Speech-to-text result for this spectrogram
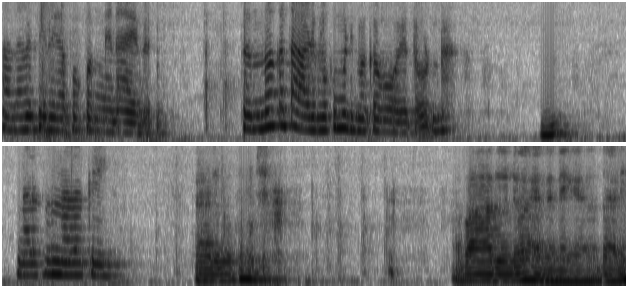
അതാണ് ചെറിയ അപ്പൊ ഇപ്പൊ ഇങ്ങനെ ആയത്. തിന്നൊക്കെ താഴിമൊക്കെ മുടിമൊക്കെ പോയതുകൊണ്ട്. നിങ്ങൾ തിന്നതൊക്കെ. അപ്പൊ ആദ്യന്റെ മകൻ തന്നെ താടി.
